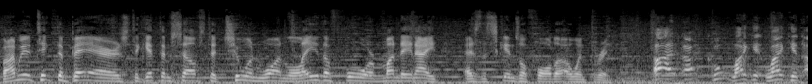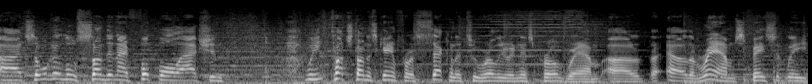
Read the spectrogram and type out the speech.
But I'm going to take the Bears to get themselves to two and one, lay the four Monday night as the Skins will fall to zero and three. All right, all right, cool. Like it, like it. So we're going to lose Sunday night football action. We touched on this game for a second or two earlier in this program. Uh, the, uh, the Rams, basically,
